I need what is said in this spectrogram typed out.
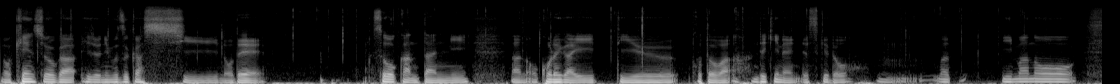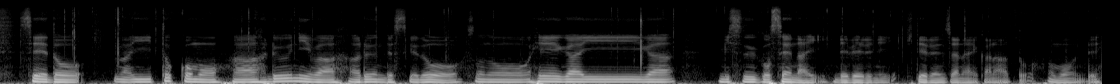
の検証が非常に難しいのでそう簡単にあのこれがいいっていうことはできないんですけど、うん。ま、今の制度ま、いいとこもあるにはあるんですけどその弊害が見過ごせないレベルに来てるんじゃないかなと思うんで、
